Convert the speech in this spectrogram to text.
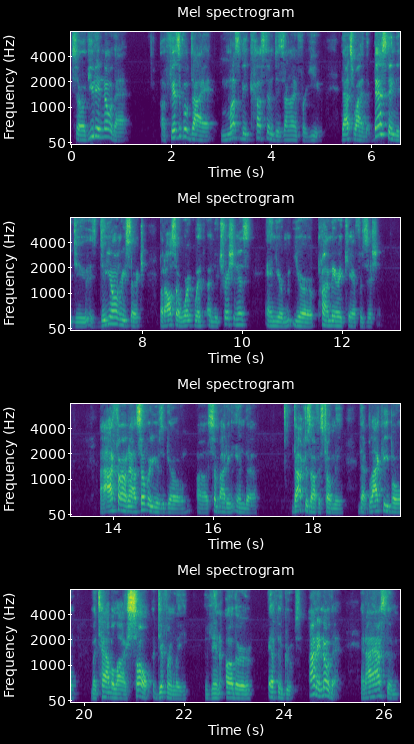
So if you didn't know that, a physical diet must be custom designed for you. That's why the best thing to do is do your own research, but also work with a nutritionist and your, your primary care physician. I found out several years ago, uh, somebody in the doctor's office told me that Black people metabolize salt differently than other ethnic groups. I didn't know that. And I asked them,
